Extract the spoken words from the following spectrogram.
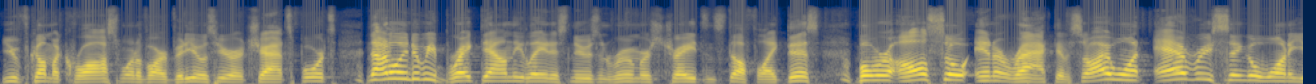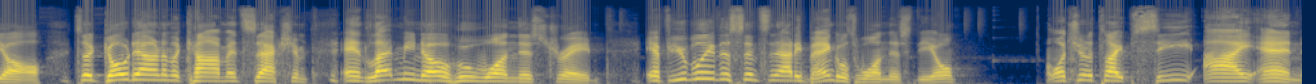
you've come across one of our videos here at Chat Sports, not only do we break down the latest news and rumors, trades, and stuff like this, but we're also interactive. So I want every single one of y'all to go down in the comments section and let me know who won this trade. If you believe the Cincinnati Bengals won this deal, I want you to type CIN.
